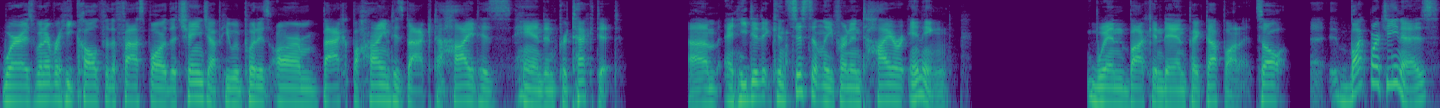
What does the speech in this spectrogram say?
Whereas whenever he called for the fastball or the changeup, he would put his arm back behind his back to hide his hand and protect it. Um, and he did it consistently for an entire inning when Buck and Dan picked up on it. So uh, Buck Martinez,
